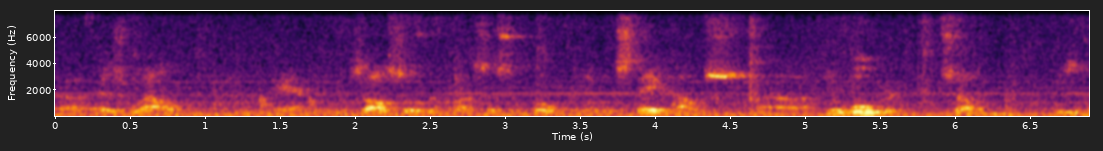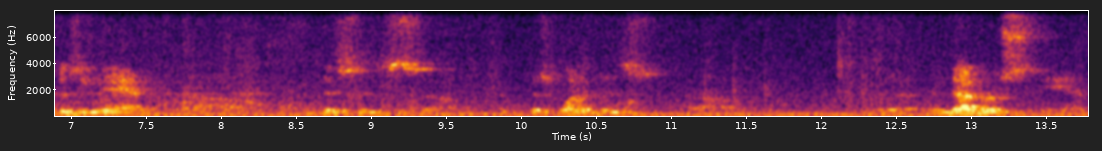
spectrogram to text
uh, as well. And is also in the process of opening a steakhouse uh, in Woburn. So he's a busy man. Uh, This is uh, just one of his uh, endeavors, and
